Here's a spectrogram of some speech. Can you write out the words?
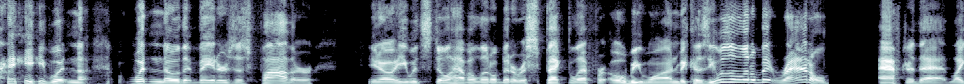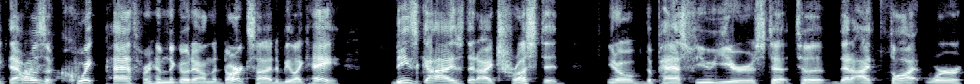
he wouldn't wouldn't know that Vader's his father. You know, he would still have a little bit of respect left for Obi Wan because he was a little bit rattled after that. Like that was a quick path for him to go down the dark side to be like, hey, these guys that I trusted, you know, the past few years to to that I thought were,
